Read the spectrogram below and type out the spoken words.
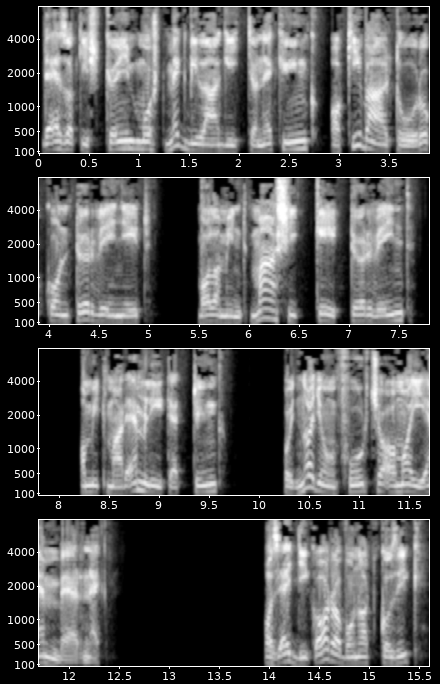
de ez a kis könyv most megvilágítja nekünk a kiváltó rokon törvényét, valamint másik két törvényt, amit már említettünk, hogy nagyon furcsa a mai embernek. Az egyik arra vonatkozik,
